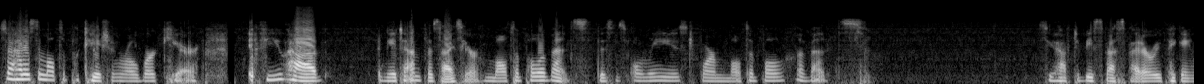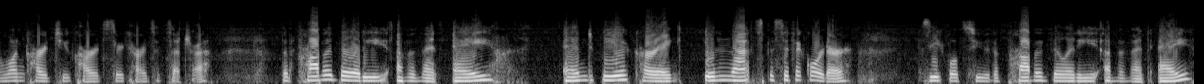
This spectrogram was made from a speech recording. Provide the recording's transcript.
So how does the multiplication rule work here? If you have, I need to emphasize here, multiple events. This is only used for multiple events. So you have to be specified. Are we picking one card, two cards, three cards, etc.? The probability of event A and B occurring in that specific order is equal to the probability of event A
